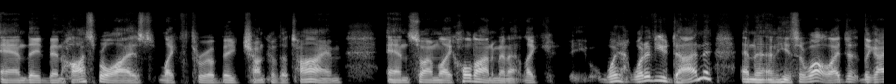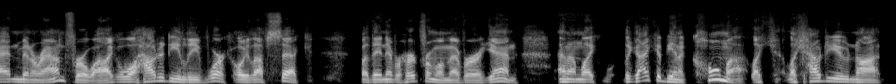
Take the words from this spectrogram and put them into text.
and they'd been hospitalized like through a big chunk of the time and so i'm like hold on a minute like what what have you done and and he said well I did, the guy hadn't been around for a while i go well how did he leave work oh he left sick but they never heard from him ever again. And I'm like, the guy could be in a coma. Like, like how do you not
